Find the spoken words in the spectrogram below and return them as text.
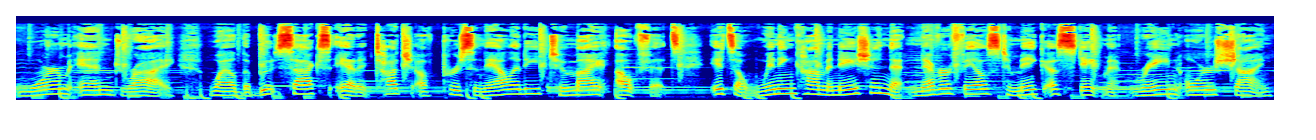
warm and dry, while the boot socks add a touch of personality to my outfits. It's a winning combination that never fails to make a statement, rain or shine.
